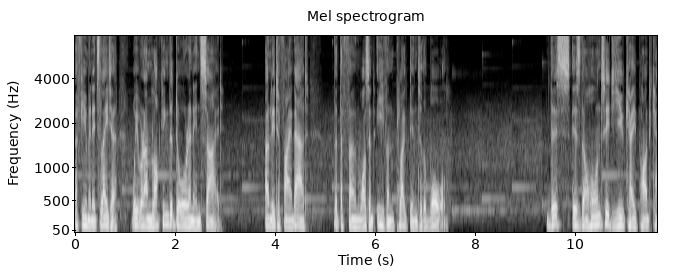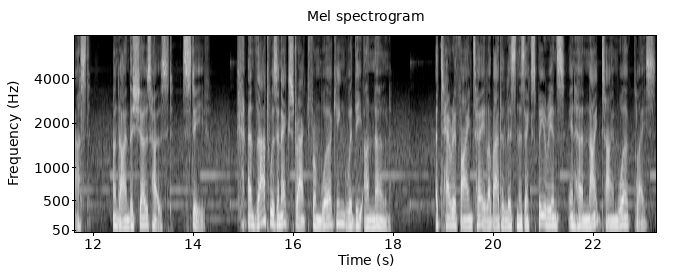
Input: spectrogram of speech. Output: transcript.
A few minutes later, we were unlocking the door and inside only to find out that the phone wasn't even plugged into the wall. This is the Haunted UK podcast, and I'm the show's host, Steve. And that was an extract from Working with the Unknown, a terrifying tale about a listener's experience in her nighttime workplace.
